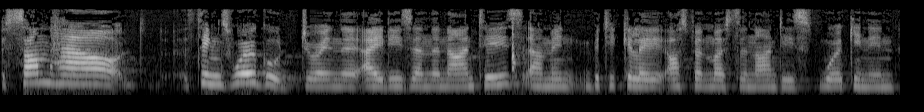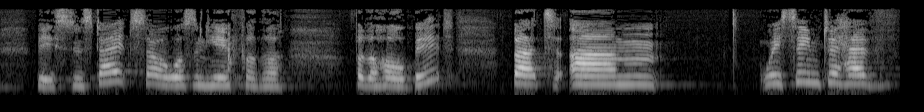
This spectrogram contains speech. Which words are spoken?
somehow, things were good during the 80s and the 90s. I mean, particularly, I spent most of the 90s working in the eastern states, so I wasn't here for the for the whole bit. But um, we seem to have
